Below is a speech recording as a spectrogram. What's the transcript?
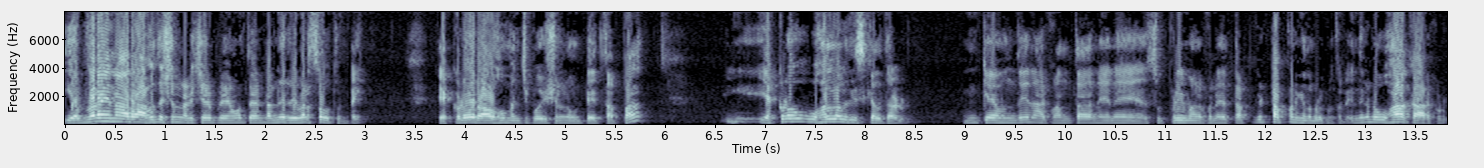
ఎవరైనా రాహు దశలు నడిచేటప్పుడు ఏమవుతాయంటే అన్నీ రివర్స్ అవుతుంటాయి. ఎక్కడో రాహు మంచి పొజిషన్లో ఉంటే తప్ప ఎక్కడో ఊహల్లోకి తీసుకెళ్తాడు. ఇంకేముంది? నాకు అంతా నేనే సుప్రీం అనుకునే తప్పకి టప్పని కింద పడిపోతాడు. ఎందుకంటే ఊహాకారకుడు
